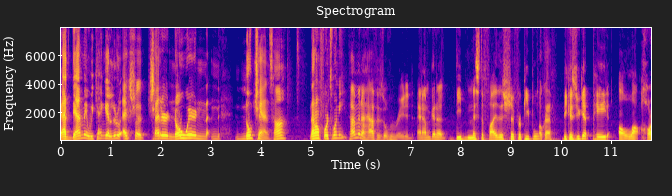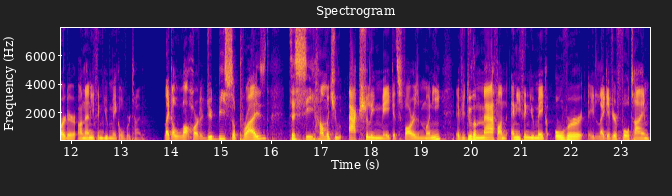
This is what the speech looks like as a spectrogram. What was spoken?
God damn it, we can't get a little extra cheddar nowhere. N- n- no chance, huh? Not on 420. Time and a half is overrated, and I'm gonna demystify this shit for people. Okay. because you get paid a lot harder on anything you make overtime. Like a lot harder. You'd be surprised to see how much you actually make as far as money if you do the math on anything you make over like if you're full time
